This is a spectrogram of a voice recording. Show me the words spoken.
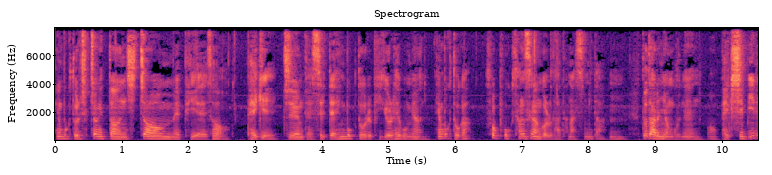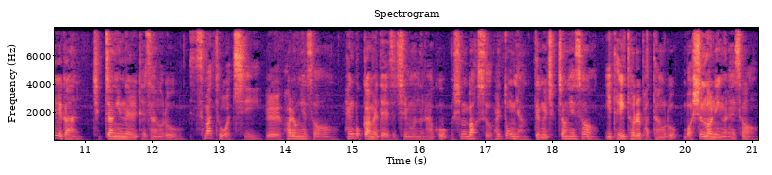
행복도를 측정했던 시점에 비해서 100일쯤 됐을 때 행복도를 비교를 해보면 행복도가 소폭 상승한 걸로 나타났습니다. 음. 또 다른 연구는 어, 111일간 직장인을 대상으로 스마트워치를 활용해서 행복감에 대해서 질문을 하고 심박수, 활동량 등을 측정해서 이 데이터를 바탕으로 머신러닝을 해서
